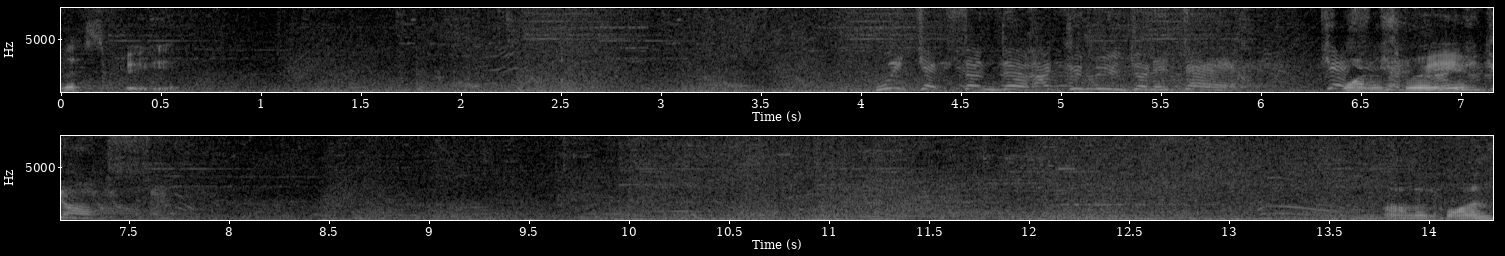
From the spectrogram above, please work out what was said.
Will this be? Wicked Thunder accumule de l'éther Qu'est-ce One qu'elle three. manigance Oh, there's one.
